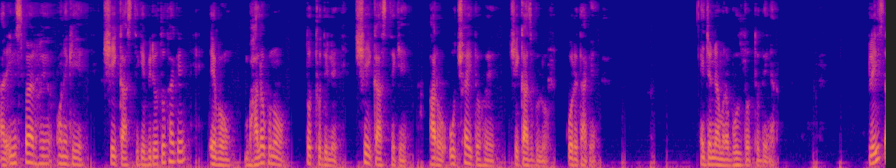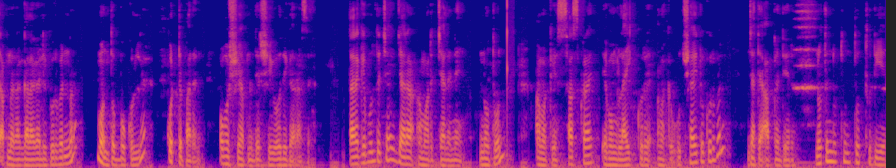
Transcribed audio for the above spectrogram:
আর ইন্সপায়ার হয়ে অনেকে সেই কাজ থেকে বিরত থাকে এবং ভালো কোনো তথ্য দিলে সেই কাজ থেকে আরও উৎসাহিত হয়ে সেই কাজগুলো করে থাকে। এই জন্য আমরা ভুল তথ্য দিই না। প্লিজ আপনারা গালাগালি করবেন না, মন্তব্য করলে করতে পারেন। অবশ্যই আপনাদের সেই অধিকার আছে। তার আগে বলতে চাই, যারা আমার চ্যানেলে নতুন, আমাকে সাবস্ক্রাইব এবং লাইক করে আমাকে উৎসাহিত করবেন, যাতে আপনাদের নতুন নতুন তথ্য দিয়ে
